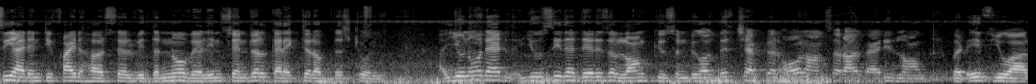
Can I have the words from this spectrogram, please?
She identified herself with the novel in central character of the story. Uh, you know that you see that there is a long question because this chapter all answer are very long but if you are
